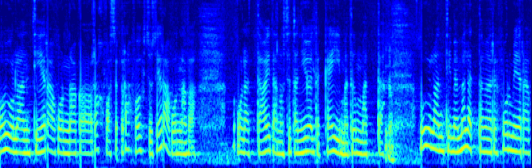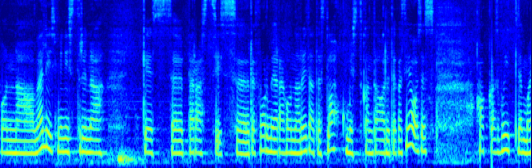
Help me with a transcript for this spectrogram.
Ojulandi erakonnaga, rahvas, Rahva Ühtsuse erakonnaga. olete aidanud seda nii-öelda käima tõmmata. Ojulandi me mäletame Reformierakonna välisministrina kes pärast siis Reformierakonna ridadest lahkumist skandaalidega seoses hakkas võitlema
